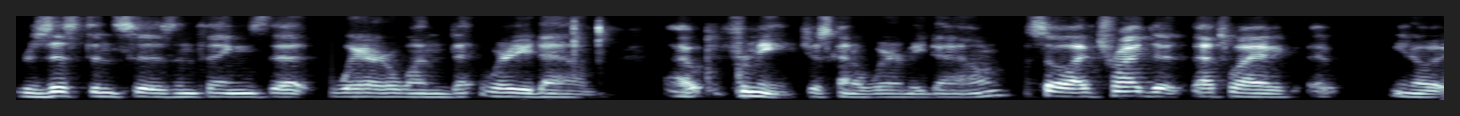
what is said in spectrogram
resistances and things that wear one wear you down. I, for me, just kind of wear me down. So I've tried to. That's why I, you know,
